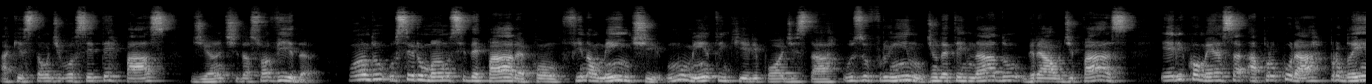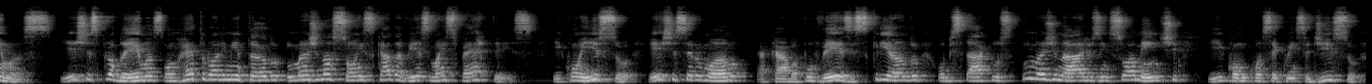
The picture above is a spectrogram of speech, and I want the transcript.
a questão de você ter paz diante da sua vida. Quando o ser humano se depara com finalmente um momento em que ele pode estar usufruindo de um determinado grau de paz, ele começa a procurar problemas. E estes problemas vão retroalimentando imaginações cada vez mais férteis. E com isso, este ser humano acaba, por vezes, criando obstáculos imaginários em sua mente e, como consequência disso,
